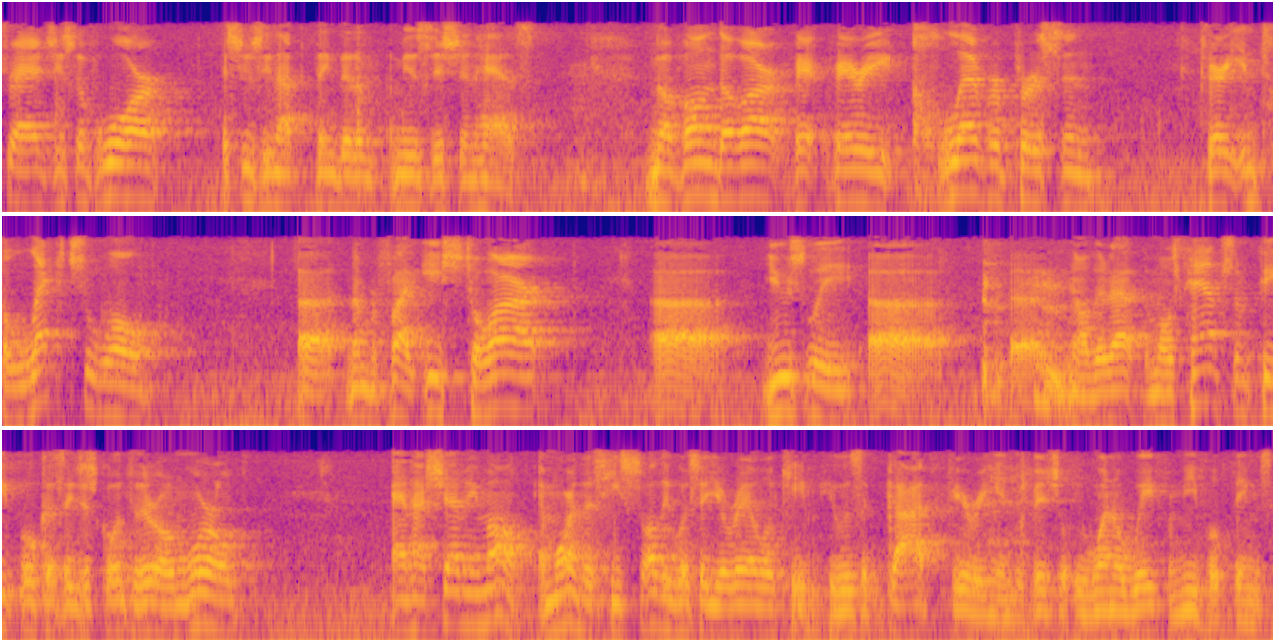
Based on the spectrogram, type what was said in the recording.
strategies of war. It's usually not the thing that a, musician has. Navon Davar, very clever person, very intellectual. Uh, number five, Ish Toar, uh, usually, uh, uh, you know, they're not the most handsome people because they just go into their own world. And Hashem imo. And more than this, he saw that he was a Yorei Elohim. He was a God-fearing individual. He went away from evil things.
